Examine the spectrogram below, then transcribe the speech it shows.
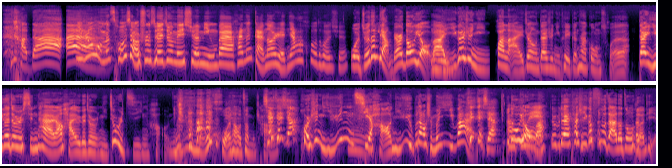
好的，哎，你说我们从小数学就没学明白，还能赶到人家后头去？我觉得两边都有吧，一个是你患了癌症，但是你可以跟他共存，但是一个就是心态，然后还有一个就是你就是基因好，你能活到这么长。行行行，或者是。是你运气好，你遇不到什么意外，行行行，不都有吗？对不对？它是一个复杂的综合体。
